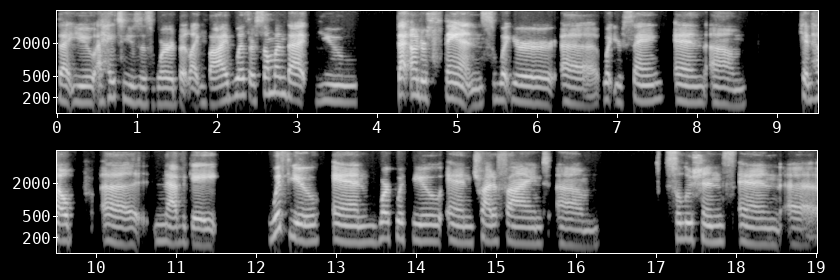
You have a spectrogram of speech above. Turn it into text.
that you I hate to use this word, but like vibe with or someone that you that understands what you're uh, what you're saying and um, can help uh, navigate with you and work with you and try to find um, solutions and uh,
